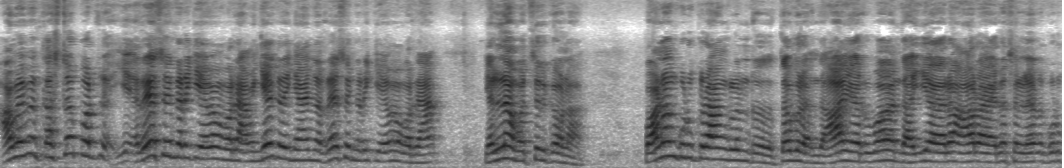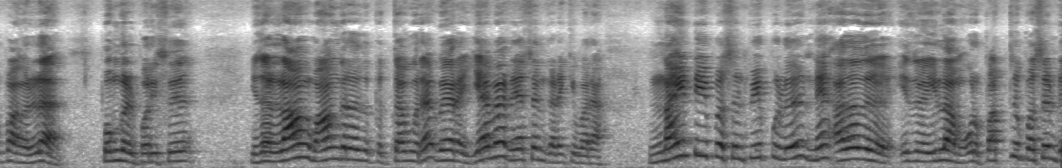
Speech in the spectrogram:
அவன் கஷ்டப்பட்டு ரேஷன் கடைக்கு எவன் வர்றான்? அவன் கேட்குற நியாயம் ரேஷன் கடைக்கு எவன் வர்றான்? எல்லாம் வச்சுருக்கவனா? பணம் கொடுக்குறாங்களன்றதை தவிர இந்த ஆயிரம் இந்த ஐயாயிரம் ஆறாயிரம் சில நேரம் கொடுப்பாங்கல்ல பொங்கல் பரிசு இதெல்லாம் வாங்குறதுக்கு தவிர வேறு எவன் ரேஷன் கடைக்கு வரான் நைன்டி பர்சன்ட் பீப்புள் நே அதாவது இது இல்லாமல் ஒரு பத்து பர்சன்ட்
